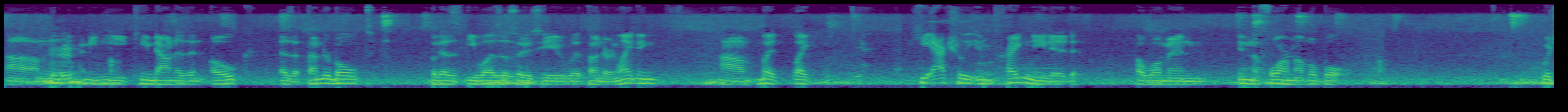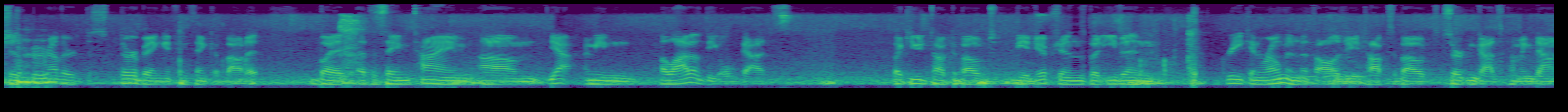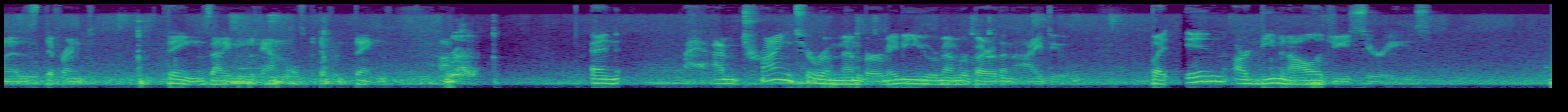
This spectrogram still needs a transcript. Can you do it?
Um, I mean, he came down as an oak, as a thunderbolt, because he was associated with thunder and lightning. Um, but like, he actually impregnated a woman in the form of a bull, which is rather disturbing if you think about it. But at the same time, um, yeah, I mean, a lot of the old gods, like you talked about the Egyptians, but even Greek and Roman mythology talks about certain gods coming down as different things, not even just animals, but different things. Um, Right. and I'm trying to remember, maybe you remember better than I do, but in our demonology series,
